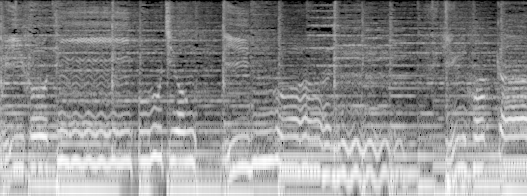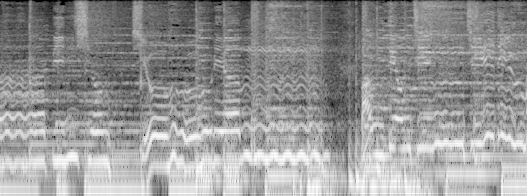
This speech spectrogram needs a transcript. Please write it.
为何天不将人怨？幸福甲悲伤相连。梦中情，一场梦。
